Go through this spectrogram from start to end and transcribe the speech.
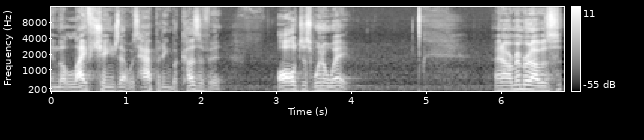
and the life change that was happening because of it all just went away. And I remember I was,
